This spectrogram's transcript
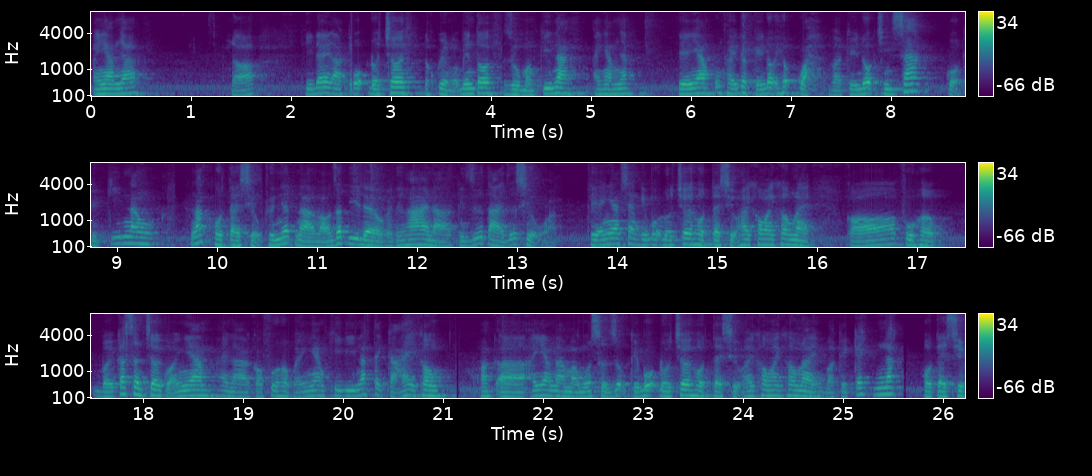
Anh em nhé đó. Thì đây là bộ đồ chơi độc quyền của bên tôi. Dùng bằng kỹ năng, anh em nhé thì anh em cũng thấy được cái độ hiệu quả và cái độ chính xác của cái kỹ năng lắc hột tài xỉu. Thứ nhất là nó rất đi đều, cái thứ hai là cái giữ tài, giữ xỉu. Thì anh em xem cái bộ đồ chơi hột tài xỉu 2020 này có phù hợp với các sân chơi của anh em hay là có phù hợp với anh em khi đi lắc tay cái hay không? Hoặc uh, anh em nào mà muốn sử dụng cái bộ đồ chơi hột tài xỉu 2020 này và cái cách lắc hột tài xỉu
